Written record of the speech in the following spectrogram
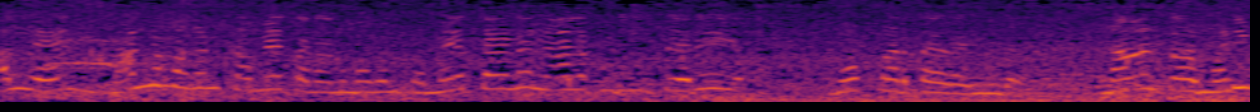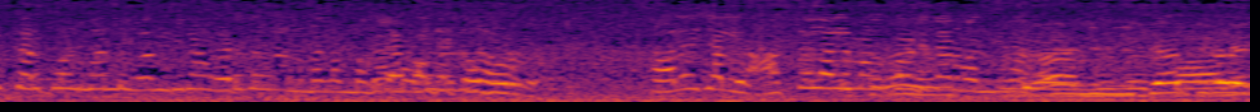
ಅಲ್ಲೇ ನನ್ನ ಮಗನ ಸಮೇತ ನನ್ನ ಮಗನ ಸಮೇತನ ನಾಲ್ಕು ಹುಡುಗರು ಸೇರಿ ಮೋಪ್ ಮಾಡ್ತಾ ಇದ್ದಾರೆ ಹಿಂದೆ ನಾನು ಮನೆಗೆ ಕರ್ಕೊಂಡು ಬಂದು ಒಂದಿನ ಹೊಡೆದು ನನ್ನ ನನ್ನ ಮಗ ಕಾಲೇಜಲ್ಲಿ ಹಾಸ್ಟೆಲಲ್ಲಿ ಮಲ್ಕೊಂಡಿದ್ದಾರೆ ಒಂದಿನ ಕರೀರಿ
